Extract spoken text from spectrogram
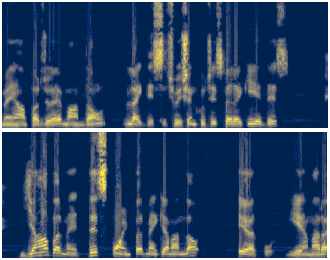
मैं यहाँ पर जो है मानता हूँ लाइक दिस सिचुएशन कुछ इस तरह की है दिस यहाँ पर मैं दिस पॉइंट पर मैं क्या मान रहा हूँ एयरपोर्ट ये हमारा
